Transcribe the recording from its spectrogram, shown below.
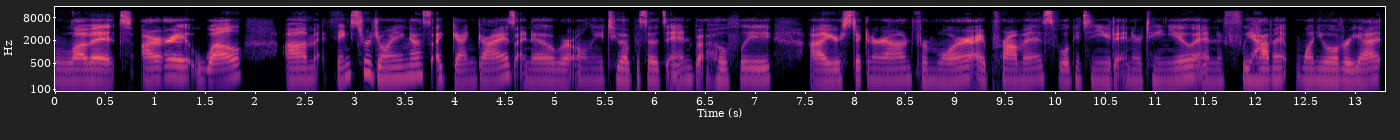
Love it. All right. Well, um, thanks for joining us again, guys. I know we're only two episodes in, but hopefully, uh, you're sticking around for more. I promise we'll continue to entertain you, and if we haven't won you over yet,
